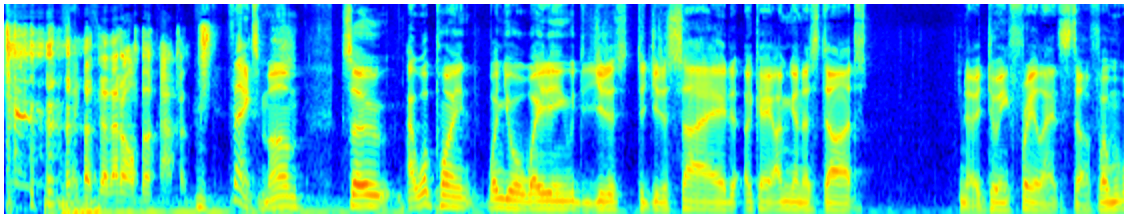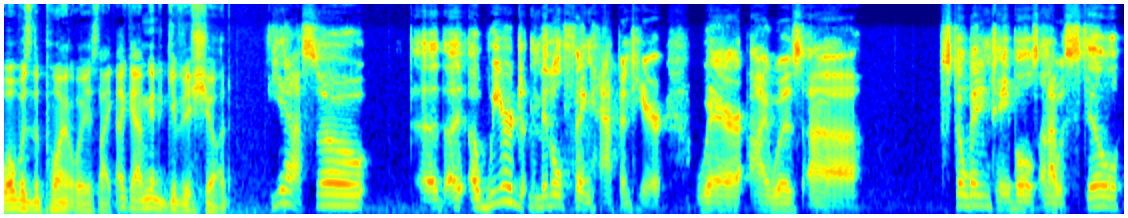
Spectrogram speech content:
that, that also happens. Thanks, mom. So, at what point when you were waiting, did you just did you decide, okay, I'm gonna start, you know, doing freelance stuff? When, what was the point where it's like, okay, I'm gonna give it a shot? Yeah, so a, a weird middle thing happened here where I was uh, still waiting tables and I was still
